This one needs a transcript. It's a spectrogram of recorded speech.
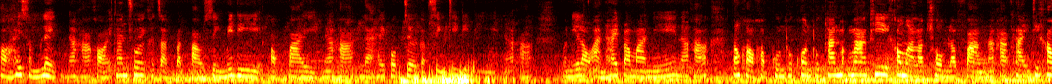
ขอให้สำเร็จนะคะ ขอให้ท่านช่วยขจัดปัดเป่าสิ่งไม่ดีออกไปนะคะ และให้พบเจอกับสิ่งที่ดีๆ นะคะ วันนี้เราอ่านให้ประมาณนี้นะคะ ต้องขอขอบคุณทุกคนทุกท่านมากๆ ที่เข้ามารับชมรับฟังนะคะ ใครที่เข้า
